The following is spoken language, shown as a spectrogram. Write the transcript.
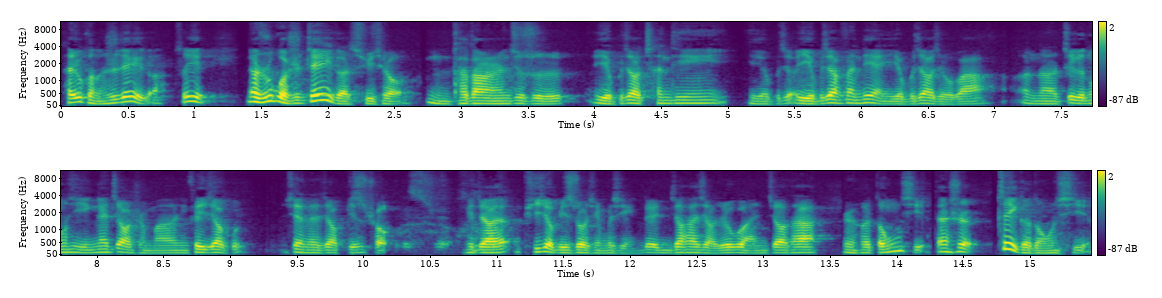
它有可能是这个。所以，那如果是这个需求，嗯，它当然就是也不叫餐厅，也不叫也不叫饭店，也不叫酒吧，呃，那这个东西应该叫什么？你可以叫现在叫 bistro，你可以叫啤酒 bistro 行不行？对你叫它小酒馆，你叫它任何东西，但是这个东西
